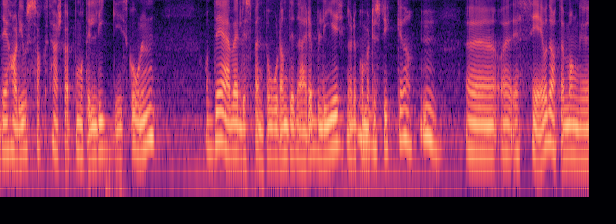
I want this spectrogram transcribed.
det, har de jo sagt her skal på en måte ligge i skolen. Og det er jeg veldig spent på hvordan det der blir når det kommer til stykket. Mm. Uh, og Jeg ser jo at det er mange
